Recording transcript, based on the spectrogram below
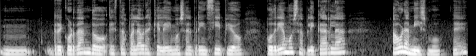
Mm, recordando estas palabras que leímos al principio, podríamos aplicarla ahora mismo. ¿eh?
